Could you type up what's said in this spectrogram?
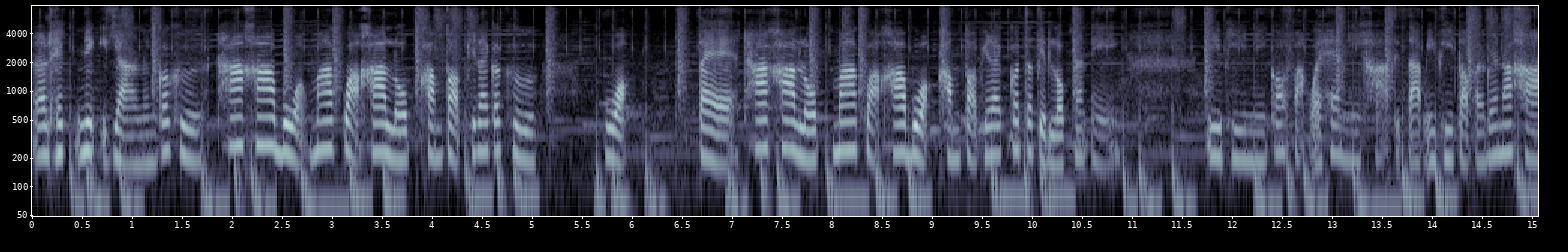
และเทคนิคอีกอย่างหนึ่งก็คือ ถ้าค่าบวกมากกว่าค่าลบคำตอบที่ได้ก็คือบวก แต่ถ้าค่าลบมากกว่าค่าบวกคำตอบที่ได้ก็จะติดลบนั่นเอง EP นี้ก็ฝากไว้แค่นี้ค่ะ ติดตาม EP ต่อไปด้วยนะคะ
